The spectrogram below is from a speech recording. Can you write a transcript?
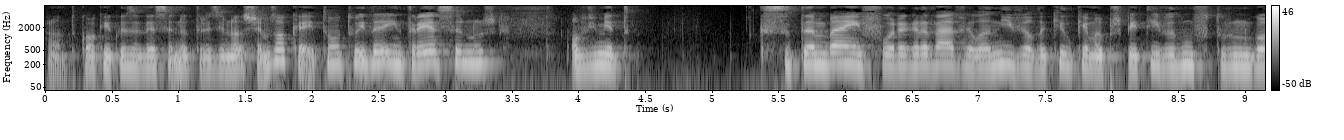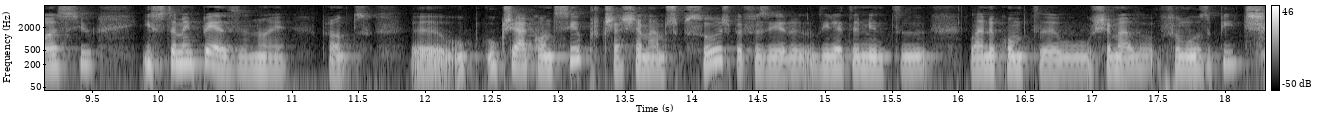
Pronto, qualquer coisa dessa natureza. E nós achamos, ok, então a tua ideia interessa-nos, obviamente que se também for agradável a nível daquilo que é uma perspectiva de um futuro negócio, isso também pesa, não é? Pronto, uh, o, o, que já aconteceu, porque já chamámos pessoas para fazer diretamente lá na Compta o chamado famoso pitch,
